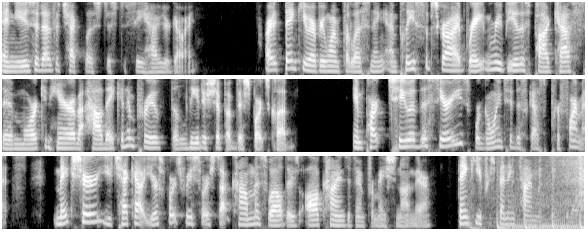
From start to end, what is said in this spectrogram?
and use it as a checklist just to see how you're going. All right. Thank you, everyone, for listening. And please subscribe, rate, and review this podcast so more can hear about how they can improve the leadership of their sports club. In part two of this series, we're going to discuss performance. Make sure you check out yoursportsresource.com as well. There's all kinds of information on there. Thank you for spending time with me today.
